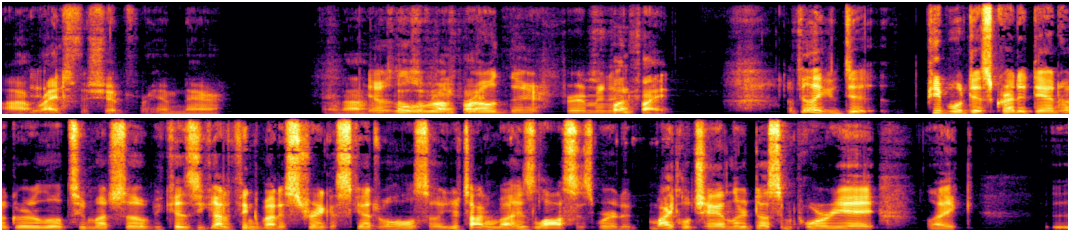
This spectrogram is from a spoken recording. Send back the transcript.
Uh, Yeah. Rights the ship for him there. And, uh, Yeah, it was a little fun rough road there for a minute. Fun fight. I feel like it di- people discredit Dan Hooker a little too much, though, because you got to think about his strength of schedule. Also, you're talking about his losses were to Michael Chandler, Dustin Poirier, like uh,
